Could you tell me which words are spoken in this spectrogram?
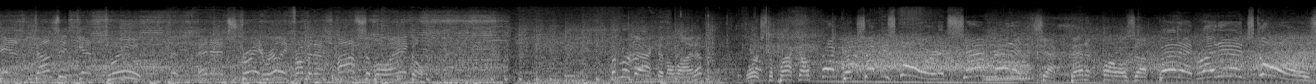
chance doesn't get through. And then Streit really from an impossible angle. Miller back in the lineup. Works the puck out front. Quick scored. It's Sam Bennett. Check. Bennett follows up. Bennett right in. Scores.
